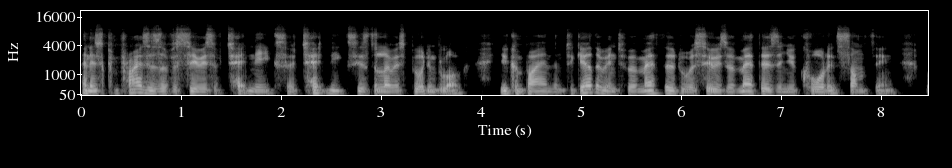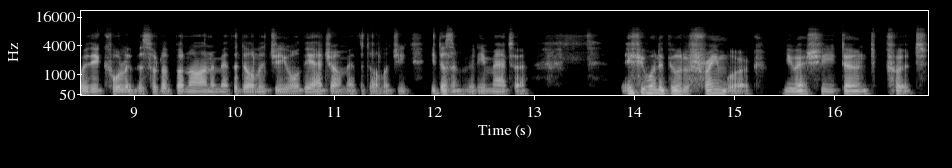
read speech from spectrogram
And it comprises of a series of techniques. So techniques is the lowest building block. You combine them together into a method or a series of methods and you call it something, whether you call it the sort of banana methodology or the agile methodology, it doesn't really matter if you want to build a framework, you actually don't put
